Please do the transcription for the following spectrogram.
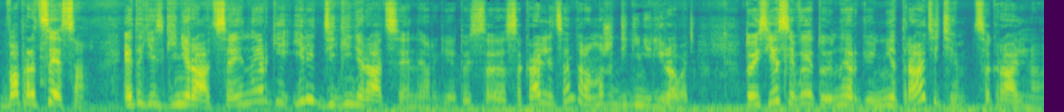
два процесса. Это есть генерация энергии или дегенерация энергии. То есть э, сакральный центр, он может дегенерировать. То есть если вы эту энергию не тратите, сакральную,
